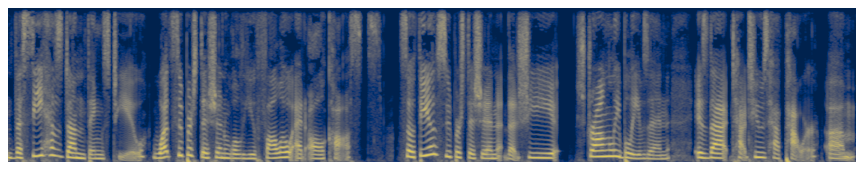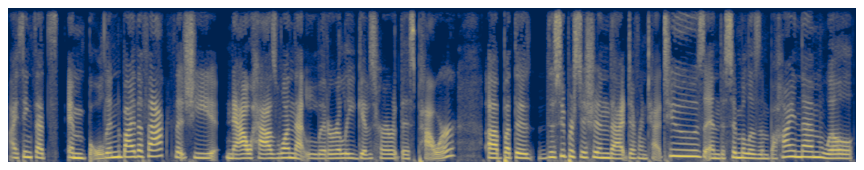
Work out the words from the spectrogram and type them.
The sea has done things to you. What superstition will you follow at all costs? So, Theo's superstition that she strongly believes in is that tattoos have power. Um, I think that's emboldened by the fact that she now has one that literally gives her this power. Uh, but the the superstition that different tattoos and the symbolism behind them will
